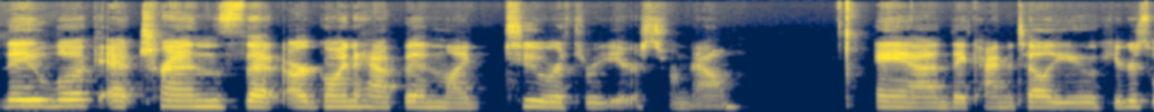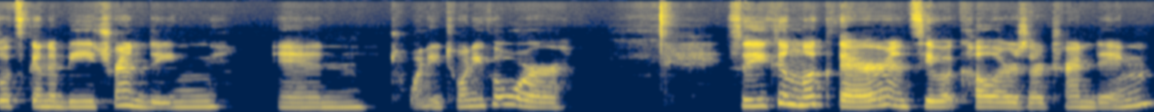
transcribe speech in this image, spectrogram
They look at trends that are going to happen like two or three years from now. And they kind of tell you, here's what's going to be trending in 2024. So you can look there and see what colors are trending.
